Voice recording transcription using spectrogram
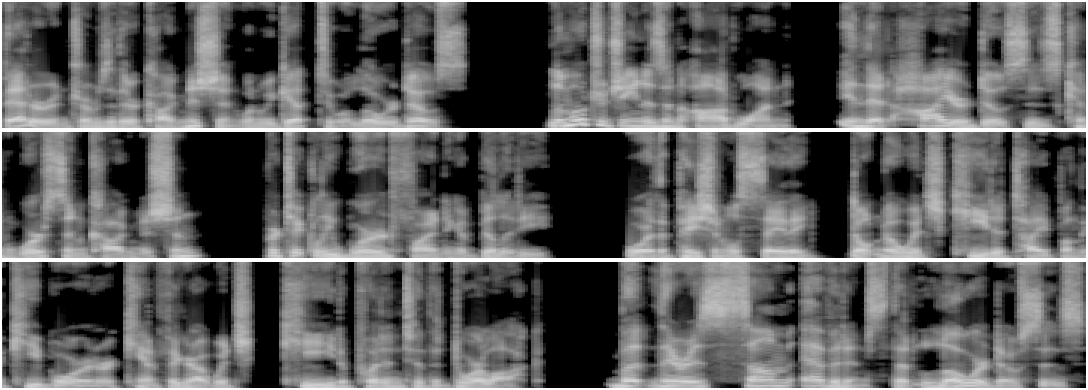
better in terms of their cognition when we get to a lower dose. Lamotrigine is an odd one in that higher doses can worsen cognition, particularly word finding ability, or the patient will say they don't know which key to type on the keyboard or can't figure out which key to put into the door lock. But there is some evidence that lower doses,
